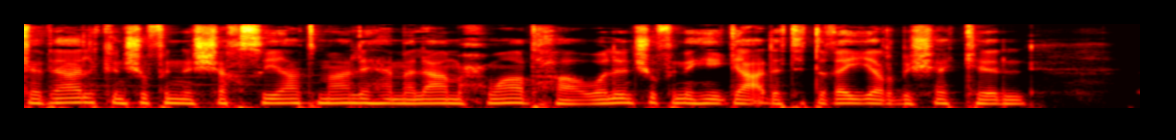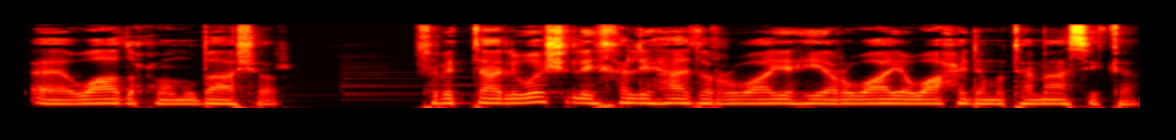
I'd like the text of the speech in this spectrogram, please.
كذلك نشوف إن الشخصيات ما لها ملامح واضحة ولا نشوف إن هي قاعدة تتغير بشكل آه، واضح ومباشر. فبالتالي وش اللي يخلي هذه الرواية هي رواية واحدة متماسكة؟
